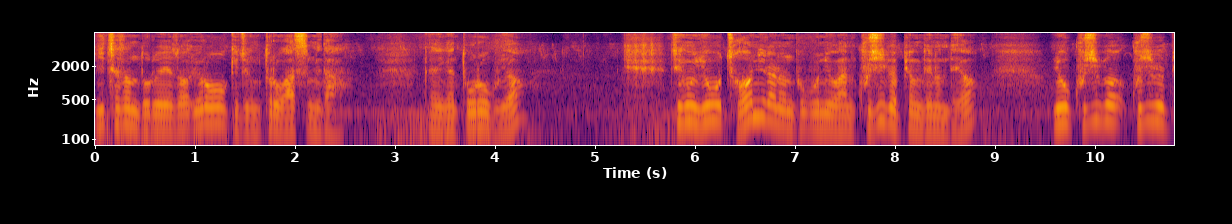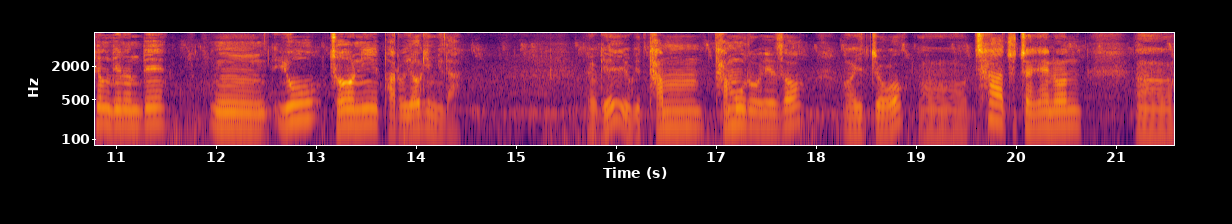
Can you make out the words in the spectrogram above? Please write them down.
2차선 도로에서 이렇게 지금 들어왔습니다. 그러니까 도로고요. 지금 요 전이라는 부분이 한 90여 평 되는데요. 요 90여 90여 평 되는데 음, 요 전이 바로 여기입니다. 여기 여기 담 담으로 해서 어, 이쪽 어, 차 주차해 놓은 어,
